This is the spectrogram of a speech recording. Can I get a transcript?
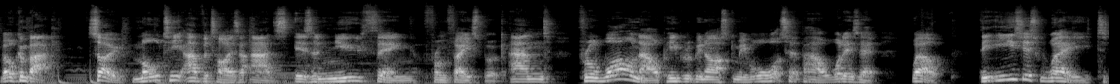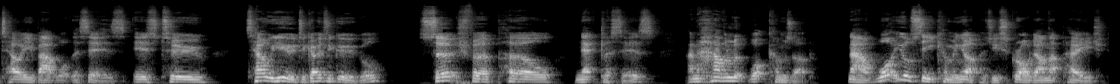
Welcome back. So, multi advertiser ads is a new thing from Facebook. And for a while now, people have been asking me, well, what's it about? What is it? Well, the easiest way to tell you about what this is is to tell you to go to Google, search for pearl necklaces, and have a look what comes up. Now, what you'll see coming up as you scroll down that page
